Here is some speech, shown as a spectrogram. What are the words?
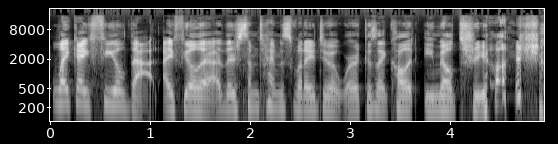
like I feel that. I feel that. There's sometimes what I do at work is I call it email triage.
